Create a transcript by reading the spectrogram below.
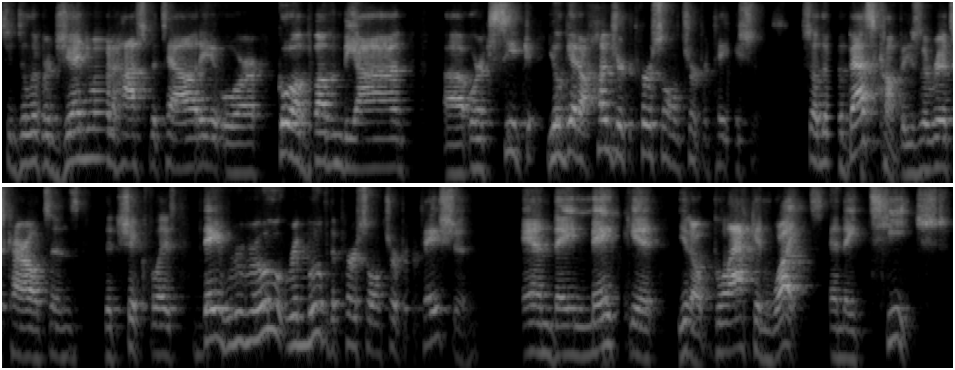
to deliver genuine hospitality or go above and beyond uh, or exceed, you'll get 100 personal interpretations. So the best companies, the Ritz Carltons, the Chick fil A's, they remove, remove the personal interpretation and they make it, you know, black and white and they teach.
